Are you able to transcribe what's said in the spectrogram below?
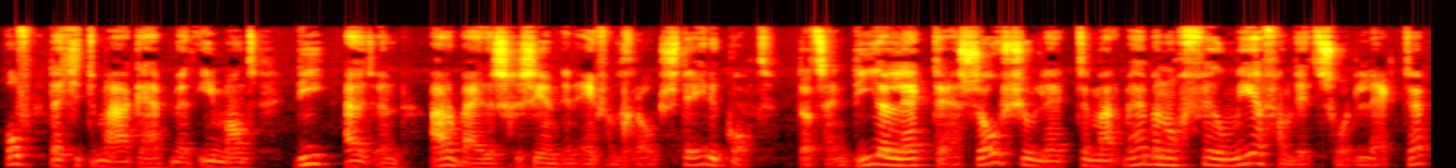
Of dat je te maken hebt met iemand die uit een arbeidersgezin in een van de grote steden komt. Dat zijn dialecten en sociolecten, maar we hebben nog veel meer van dit soort lecten.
